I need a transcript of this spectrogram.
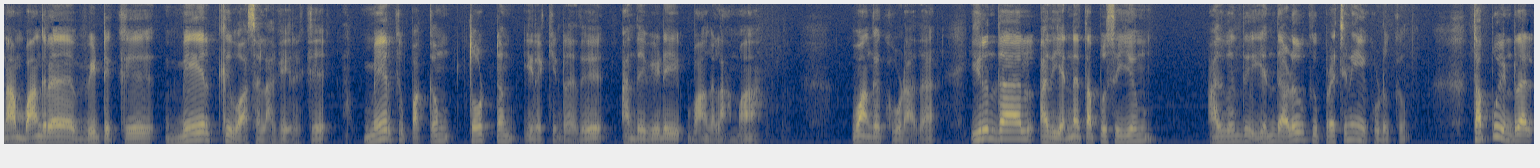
நாம் வாங்குகிற வீட்டுக்கு மேற்கு வாசலாக இருக்குது மேற்கு பக்கம் தோட்டம் இருக்கின்றது. அந்த வீடை வாங்கலாமா? வாங்கக்கூடாதா? இருந்தால் அது என்ன தப்பு செய்யும்? அது வந்து எந்த அளவுக்கு பிரச்சனையை கொடுக்கும்? தப்பு என்றால்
